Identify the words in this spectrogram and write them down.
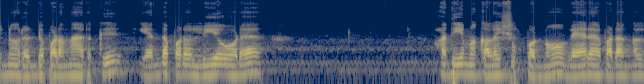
இன்னும் ரெண்டு படம் தான் இருக்குது எந்த படம் லியோவோட அதிகமாக கலெக்ஷன் பண்ணும். வேறு படங்கள்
